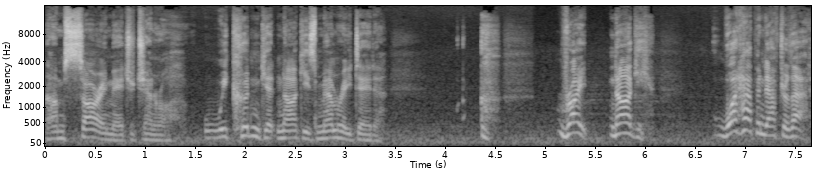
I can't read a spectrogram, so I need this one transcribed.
I'm sorry, Major General. We couldn't get Nagi's memory data. Uh, right, Nagi. What happened after that?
